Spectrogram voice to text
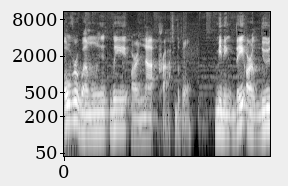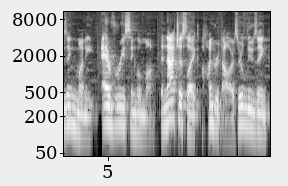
overwhelmingly are not profitable meaning they are losing money every single month. And not just like $100 they're losing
